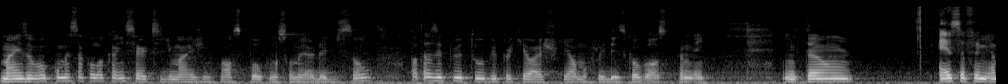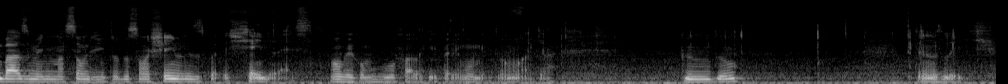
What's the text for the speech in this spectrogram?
mas eu vou começar a colocar insertos de imagem aos poucos, não sou melhor da edição, para trazer para o YouTube, porque eu acho que é uma fluidez que eu gosto também. Então, essa foi minha base, minha animação de introdução a Shameless. Shameless. Vamos ver como eu vou falar aqui, peraí um momento, vamos lá aqui, ó. Google Translate.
